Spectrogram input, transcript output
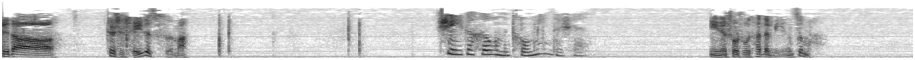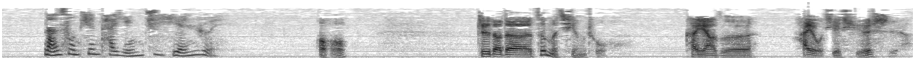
知道这是谁的词吗？是一个和我们同命的人。你能说出他的名字吗？南宋天台营妓严蕊。哦，知道的这么清楚，看样子还有些学识啊。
